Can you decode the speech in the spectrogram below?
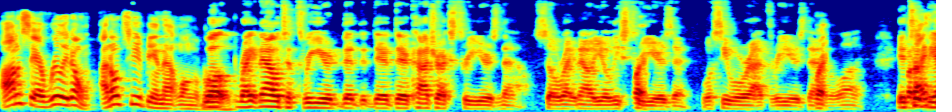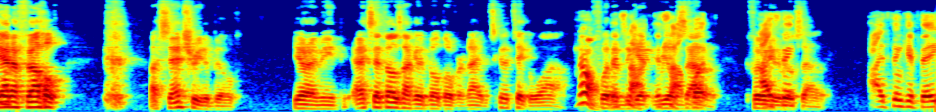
Honestly, I really don't. I don't see it being that long of a Well, road. right now it's a three year. Their, their contract's three years now. So right now you're at least three Right. years in. We'll see where we're at three years down Right. the line. It But took I the think- NFL a century to build. You know what I mean? XFL is not going to build overnight. It's going to take a while No, for them to not. get real not, salary. For them I to get real salary. I think if they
